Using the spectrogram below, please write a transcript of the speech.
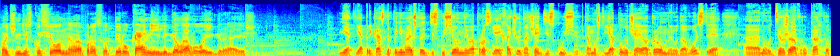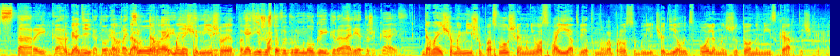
очень дискуссионный вопрос. Вот ты руками или головой играешь? Нет, я прекрасно понимаю, что это дискуссионный вопрос. Я и хочу начать дискуссию, потому что я получаю огромное удовольствие, э, ну вот держа в руках вот старые карты, Погоди, вот, которые дав- потертые давай мы еще такие. Мишу это Я вижу, что в игру много играли, это же кайф. Давай еще мы Мишу послушаем. У него свои ответы на вопросы были. Что делать с полем и с жетонами и с карточками.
